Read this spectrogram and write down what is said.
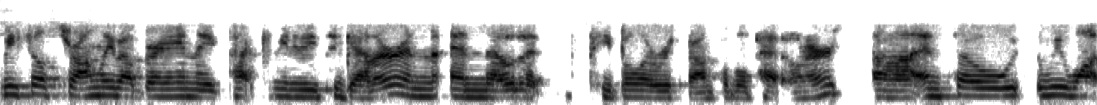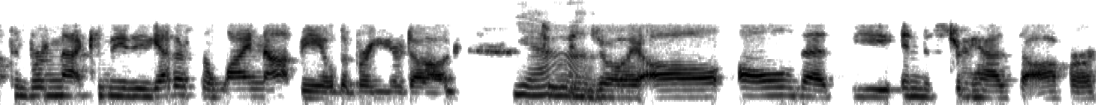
we feel strongly about bringing the pet community together and and know that people are responsible pet owners. Uh, and so we want to bring that community together. So why not be able to bring your dog Yeah. to enjoy all all that the industry has to offer.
